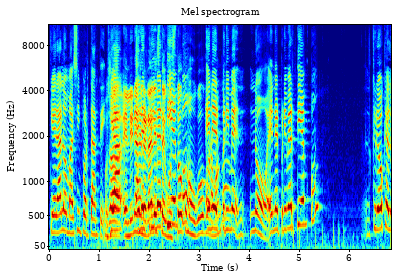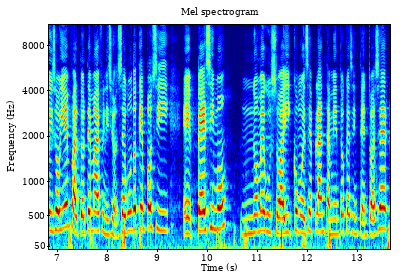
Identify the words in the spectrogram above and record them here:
que era lo más importante. O sea, en líneas generales, ¿te gustó cómo jugó En el primer, no, en el primer tiempo creo que lo hizo bien, faltó el tema de definición. Segundo tiempo sí, eh, pésimo, no me gustó ahí como ese planteamiento que se intentó hacer.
